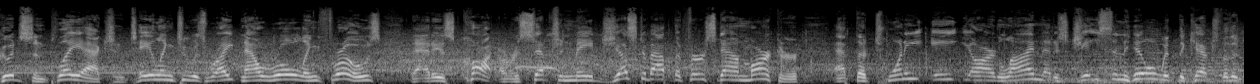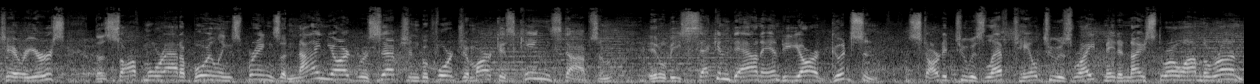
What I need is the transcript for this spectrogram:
Goodson, play action, tailing to his right, now rolling, throws. That is caught. A reception made just about the first down marker at the 28 yard line. That is Jason Hill with the catch for the Terriers. The sophomore out of Boiling Springs, a nine yard reception before Jamarcus King stops him. It'll be second down and a yard. Goodson started to his left, tailed to his right, made a nice throw on the run.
